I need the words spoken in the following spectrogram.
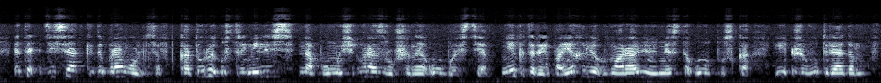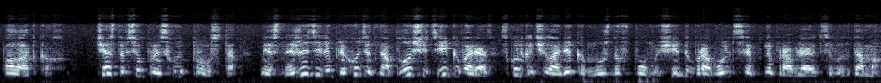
– это десятки добровольцев, которые устремились на помощь в разрушенной области. Некоторые поехали в Моравию вместо отпуска и живут рядом в палатках. Часто все происходит просто. Местные жители приходят на площадь и говорят, сколько человекам нужно в помощь, и добровольцы направляются в их дома.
